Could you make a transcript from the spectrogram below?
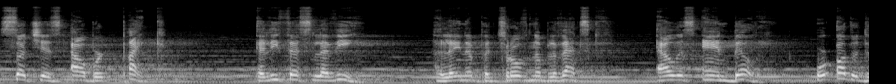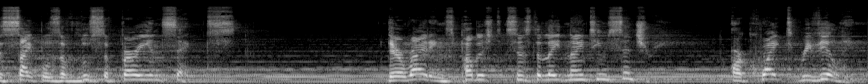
such as Albert Pike, Eliphas Levi, Helena Petrovna Blavatsky, Alice Ann Bailey, or other disciples of Luciferian sects. Their writings, published since the late 19th century, are quite revealing.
